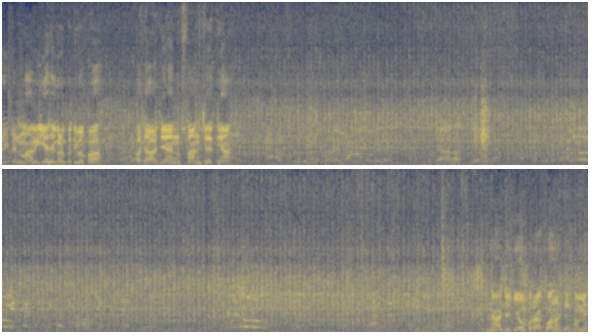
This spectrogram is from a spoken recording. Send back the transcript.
રિટર્નમાં આવી ગયા છે ગણપતિ બાપા. પાછા જ્યાંનું સ્થાન છે ત્યાં. આ જગ્યા ઉપર રાખવાના છે સામે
